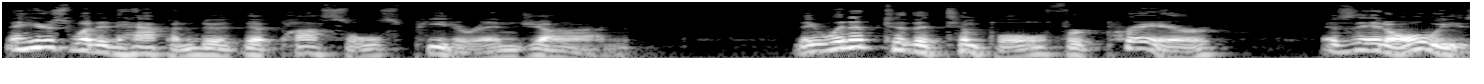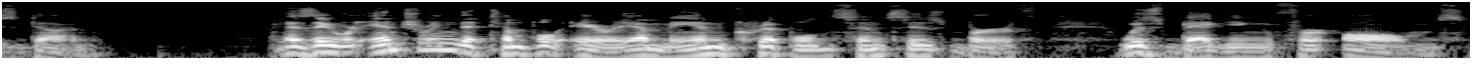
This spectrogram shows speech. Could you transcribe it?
Now, here's what had happened to the apostles Peter and John. They went up to the temple for prayer as they had always done. As they were entering the temple area, a man crippled since his birth was begging for alms.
